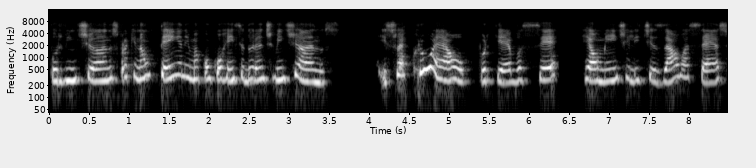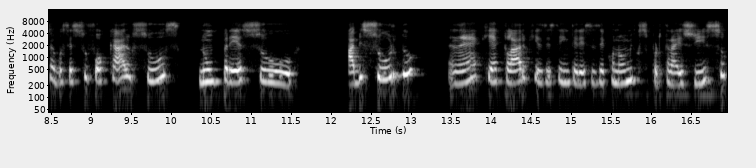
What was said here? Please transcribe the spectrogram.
por 20 anos para que não tenha nenhuma concorrência durante 20 anos. Isso é cruel, porque é você realmente elitizar o acesso, é você sufocar o SUS num preço absurdo, né? Que é claro que existem interesses econômicos por trás disso,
